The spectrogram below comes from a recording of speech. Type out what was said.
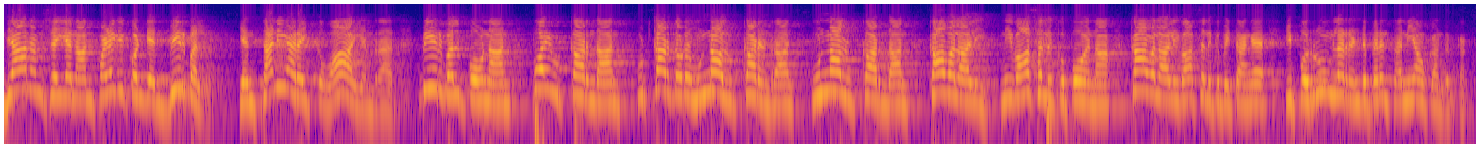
தியானம் செய்ய நான் பழகி கொண்டேன். பீர்பல் என் தனி அறைக்கு வா என்றார். பீர்பல் போனான். போய் உட்கார்ந்தான். உட்கார்ந்தவுடன் முன்னால் உட்கார் என்றான். முன்னால் உட்கார்ந்தான். காவலாளி நீ வாசலுக்கு போனா காவலாளி வாசலுக்கு போயிட்டாங்க. இப்போ ரூம்ல ரெண்டு பேரும் தனியா உட்கார்ந்துருக்காங்க.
